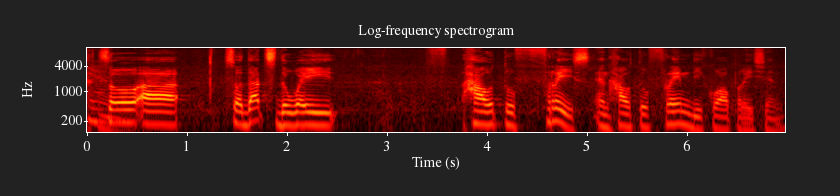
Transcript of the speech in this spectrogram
Yeah. so, uh, so that's the way how to phrase and how to frame the cooperation.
